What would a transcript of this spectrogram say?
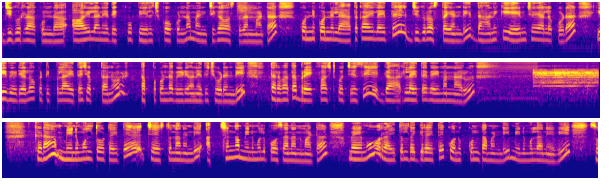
జిగురు రాకుండా ఆయిల్ అనేది ఎక్కువ పీల్చుకోకుండా మంచిగా వస్తుంది కొన్ని కొన్ని లేతకాయలు అయితే జిగురు వస్తాయండి. దానికి ఏం చేయాలో కూడా ఈ వీడియోలో ఒక టిప్లా అయితే చెప్తాను. తప్పకుండా వీడియో అనేది చూడండి. తర్వాత బ్రేక్ఫాస్ట్కి వచ్చేసి గారెలు అయితే వేయమన్నారు. ఇక్కడ మినుములతోటైతే చేస్తున్నానండి. అచ్చంగా మినుములు పోసానమాట మేము రైతుల దగ్గర అయితే కొనుక్కుంటామండి మినుములు అనేవి సో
